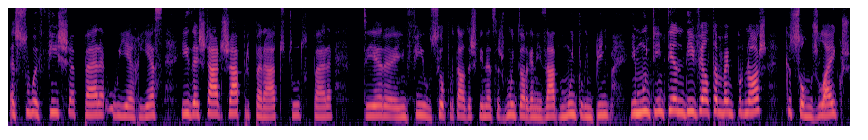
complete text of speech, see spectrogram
a sua ficha para o IRS e deixar já preparado tudo para ter, enfim, o seu portal das finanças muito organizado, muito limpinho e muito entendível também por nós, que somos leigos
